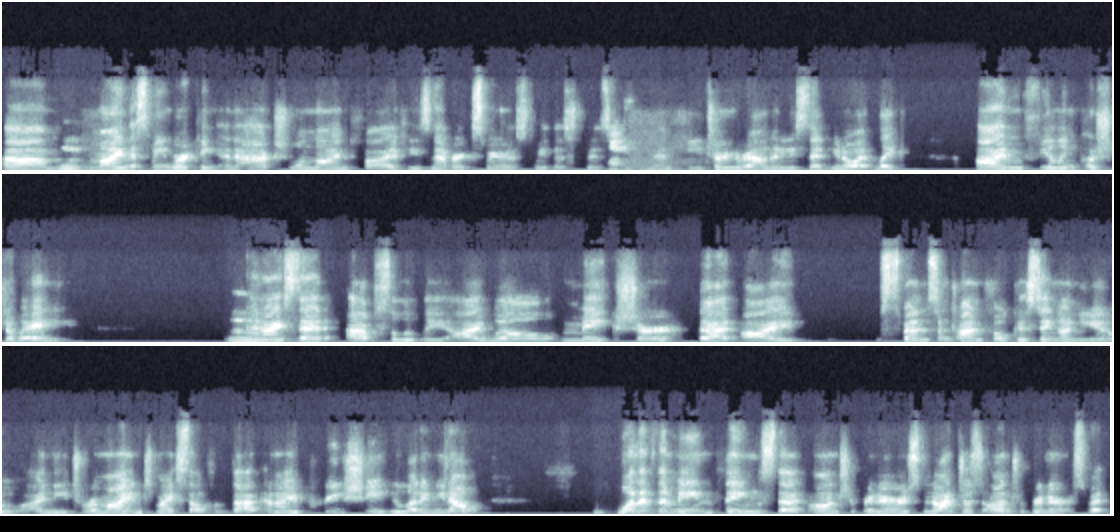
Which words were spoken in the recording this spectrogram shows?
um, mm. minus me working an actual nine to five, he's never experienced me this busy. And he turned around and he said, You know what? Like, I'm feeling pushed away. Mm. And I said, Absolutely. I will make sure that I spend some time focusing on you. I need to remind myself of that. And I appreciate you letting me know. One of the main things that entrepreneurs, not just entrepreneurs, but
